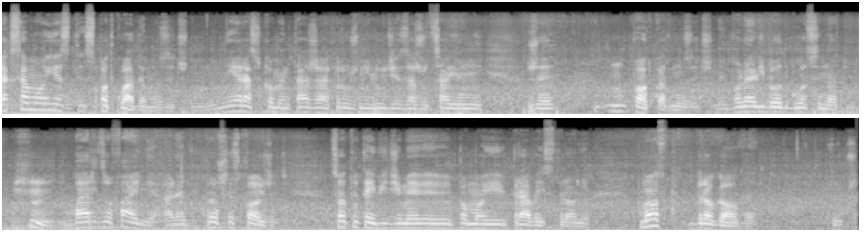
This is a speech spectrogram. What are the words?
Tak samo jest z podkładem muzycznym. Nieraz w komentarzach różni ludzie zarzucają mi, że podkład muzyczny, woleliby odgłosy natury. Hmm, bardzo fajnie, ale proszę spojrzeć, co tutaj widzimy y, po mojej prawej stronie. Most drogowy. Most.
